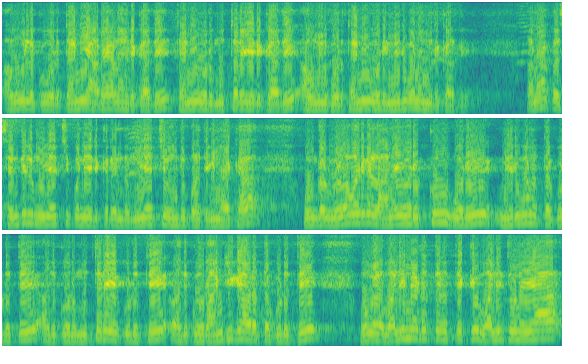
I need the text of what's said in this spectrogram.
அவங்களுக்கு ஒரு தனி அடையாளம் இருக்காது தனி ஒரு முத்திரை இருக்காது அவங்களுக்கு ஒரு தனி ஒரு நிறுவனம் இருக்காது. ஆனால் இப்போ செந்தில் முயற்சி பண்ணியிருக்கிற இந்த முயற்சி வந்து பார்த்தீங்கன்னாக்கா உங்கள் உழவர்கள் அனைவருக்கும் ஒரு நிறுவனத்தை கொடுத்து அதுக்கு ஒரு முத்திரையை கொடுத்து அதுக்கு ஒரு அங்கீகாரத்தை கொடுத்து உங்களை வழிநடத்துறதுக்கு வழித்துணையாக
